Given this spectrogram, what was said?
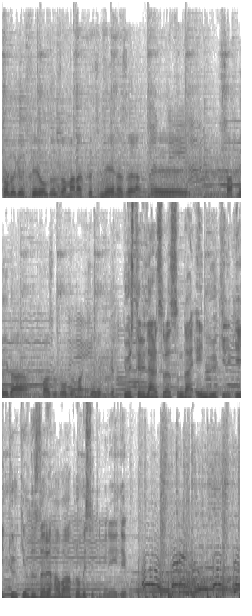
Solo gösteri olduğu zaman akrobatimlere nazaran e, sahneyi daha fazla doldurmak gerekiyor. Gösteriler sırasında en büyük ilgi Türk Yıldızları Hava Akrobasi timindeydi. Here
